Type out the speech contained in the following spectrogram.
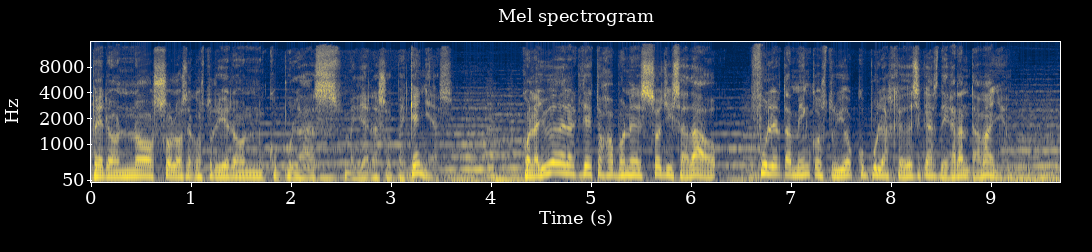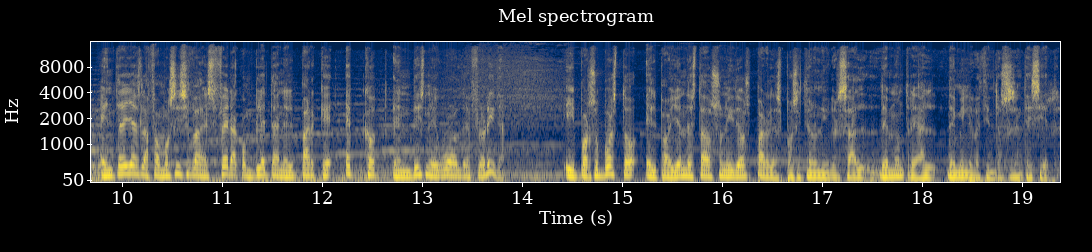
Pero no solo se construyeron cúpulas medianas o pequeñas. Con la ayuda del arquitecto japonés Soji Sadao, Fuller también construyó cúpulas geodésicas de gran tamaño, entre ellas la famosísima esfera completa en el parque Epcot en Disney World de Florida, y por supuesto el pabellón de Estados Unidos para la Exposición Universal de Montreal de 1967.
